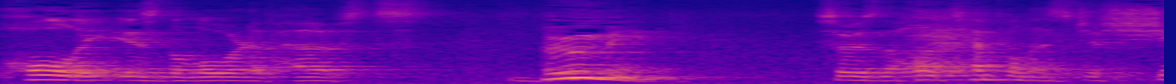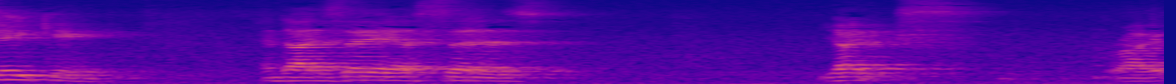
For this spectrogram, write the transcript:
holy is the Lord of hosts. Booming. So as the whole temple is just shaking. And Isaiah says, Yikes. Right?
